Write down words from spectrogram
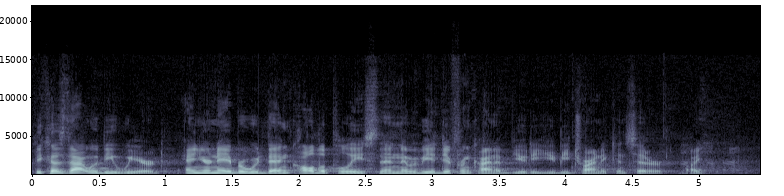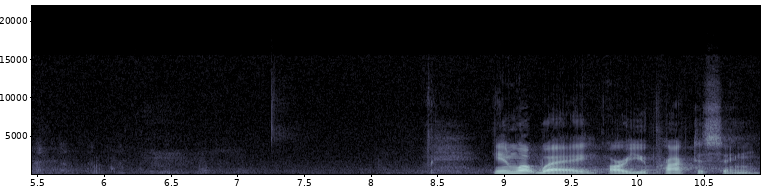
because that would be weird. And your neighbor would then call the police, and then there would be a different kind of beauty you'd be trying to consider. Like, in what way are you practicing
